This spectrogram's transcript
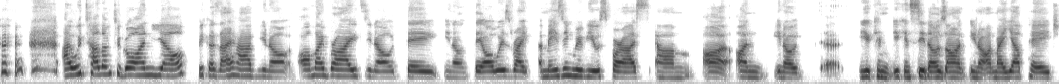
i would tell them to go on yelp because i have you know all my brides you know they you know they always write amazing reviews for us um uh, on you know uh, you can you can see those on you know on my yelp page.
